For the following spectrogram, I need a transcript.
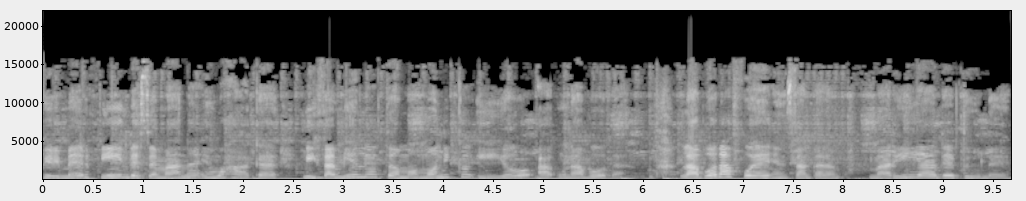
Primer fin de semana en Oaxaca, mi familia tomó Mónico y yo a una boda. La boda fue en Santa María de Tule.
